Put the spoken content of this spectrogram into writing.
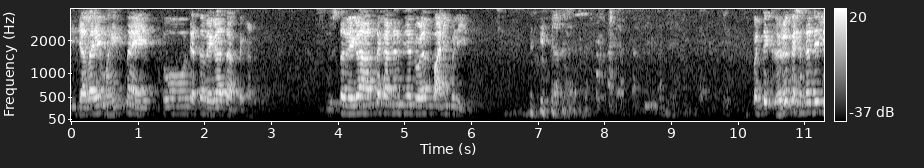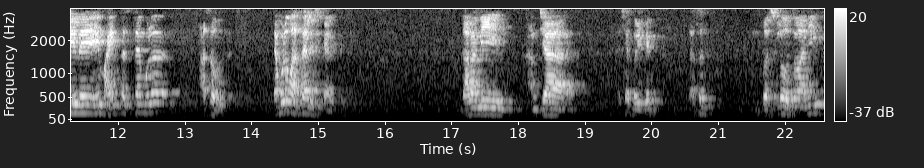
ती ज्याला हे माहीत नाही तो त्याचा वेगळाच अर्थ काढतो. नुसता वेगळा अर्थ काढण्याने त्याच्या डोळ्यात पाणी पण येईल. पण ते खरं कशासाठी लिहिलंय हे माहीत नसल्यामुळं असं होतं. त्यामुळं वाचायला शिकायला पाहिजे काल आम्ही आमच्या अशा बैठक असंच बसलो होतो आणि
